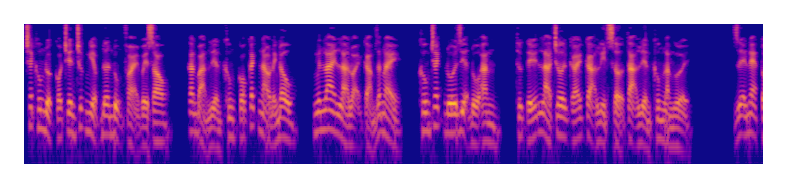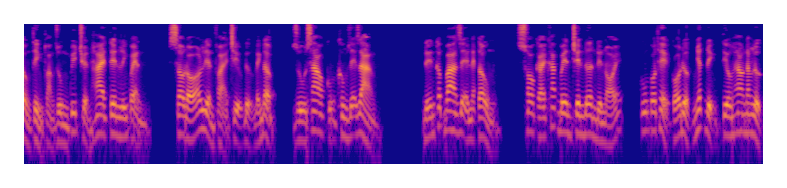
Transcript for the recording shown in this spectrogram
Chắc không được có trên chức nghiệp đơn đụng phải về sau, căn bản liền không có cách nào đánh đâu, nguyên lai là loại cảm giác này, không trách đối diện đồ ăn, thực tế là chơi cái cạ lịt sở tạ liền không làm người. Dễ nẹ tổng thỉnh thoảng dùng quy chuyển hai tên lính quèn, sau đó liền phải chịu đựng đánh đập, dù sao cũng không dễ dàng. Đến cấp ba dễ nẹ tổng, so cái khác bên trên đơn đến nói cũng có thể có được nhất định tiêu hao năng lực,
